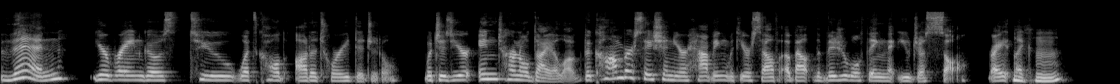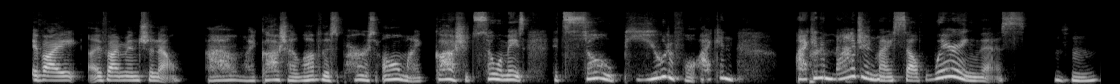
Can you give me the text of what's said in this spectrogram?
Then your brain goes to what's called auditory digital, which is your internal dialogue, the conversation you're having with yourself about the visual thing that you just saw, right? Like Mhm. if I if I'm in Chanel, oh my gosh, I love this purse. Oh my gosh, it's so amazing. It's so beautiful. I can I can imagine myself wearing this. Mhm.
